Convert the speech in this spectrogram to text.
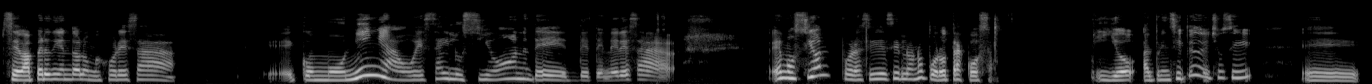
se va perdiendo a lo mejor esa eh, como niña o esa ilusión de, tener esa emoción, por así decirlo, ¿no? Por otra cosa. Y yo al principio, de hecho, sí, eh,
